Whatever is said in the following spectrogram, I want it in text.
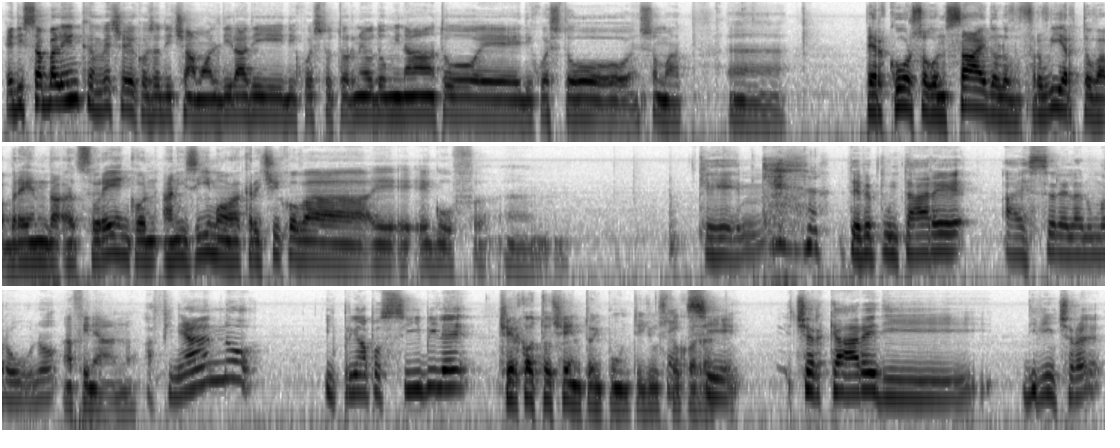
E di Sabalenka invece cosa diciamo, al di là di, di questo torneo dominato e di questo, insomma, eh, percorso con Saidolov, Frovirtova, Brenda, Sorenko, Anisimova, Krejcikova e, e, e Goff. Ehm, Che mh, deve puntare a essere la numero uno a fine anno. a fine anno, il prima possibile. Circa 800 i punti, giusto? Sì. Corretto. Sì, cercare di, di vincere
